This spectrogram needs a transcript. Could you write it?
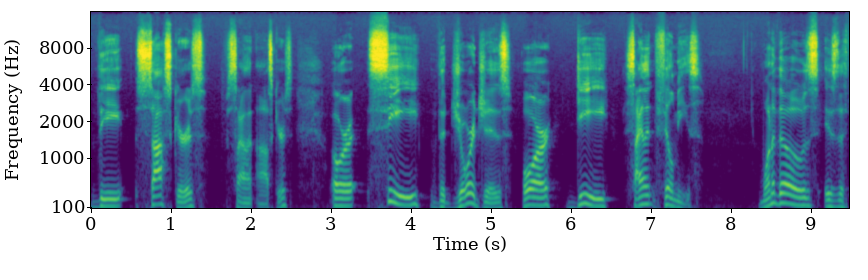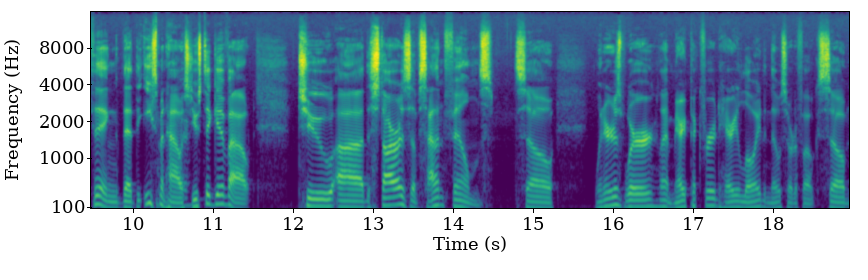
the Soskers silent Oscars, or C the Georges, or D silent filmies. One of those is the thing that the Eastman House used to give out to uh, the stars of silent films. So winners were uh, Mary Pickford, Harry Lloyd, and those sort of folks. So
